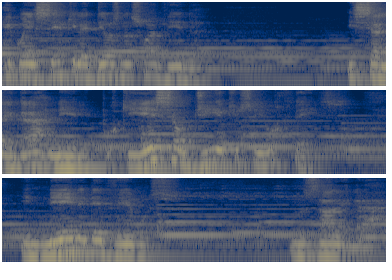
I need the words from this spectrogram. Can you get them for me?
reconhecer que ele é Deus na sua vida e se alegrar nele, porque esse é o dia que o Senhor fez e nele devemos nos alegrar.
